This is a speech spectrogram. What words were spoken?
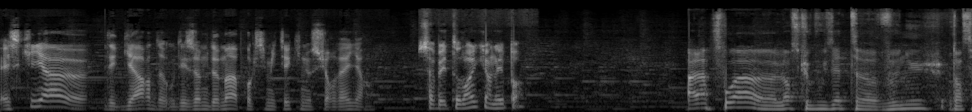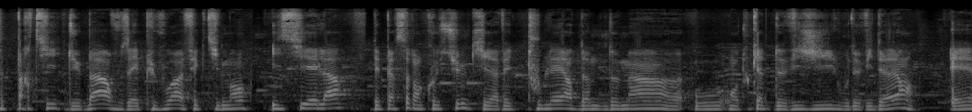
Est-ce qu'il y a euh, des gardes ou des hommes de main à proximité qui nous surveillent? Ça m'étonnerait qu'il n'y en ait pas. À la fois, euh, lorsque vous êtes euh, venu dans cette partie du bar, vous avez pu voir effectivement ici et là des personnes en costume qui avaient tout l'air d'hommes de main euh, ou en tout cas de vigile ou de videur. Et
